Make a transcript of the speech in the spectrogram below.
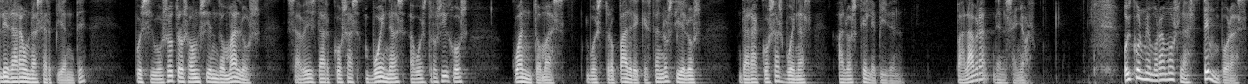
le dará una serpiente? Pues si vosotros, aun siendo malos, sabéis dar cosas buenas a vuestros hijos, cuánto más vuestro Padre que está en los cielos dará cosas buenas a los que le piden. Palabra del Señor. Hoy conmemoramos las témporas,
